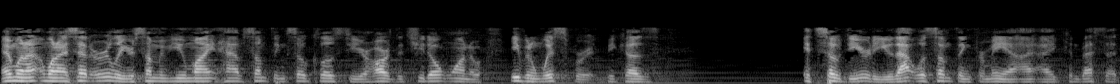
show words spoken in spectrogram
And when I, when I said earlier, some of you might have something so close to your heart that you don't want to even whisper it because it's so dear to you. That was something for me. I, I confess that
